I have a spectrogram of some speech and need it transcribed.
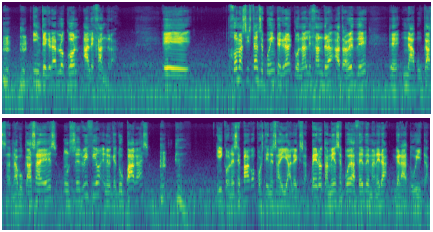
integrarlo con Alejandra. Eh, Home Assistant se puede integrar con Alejandra a través de eh, Nabucasa. Nabucasa es un servicio en el que tú pagas y con ese pago pues tienes ahí Alexa, pero también se puede hacer de manera gratuita.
